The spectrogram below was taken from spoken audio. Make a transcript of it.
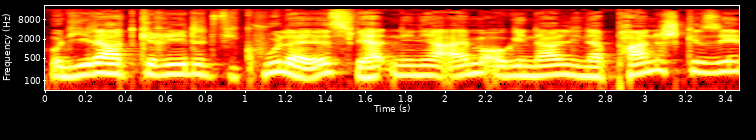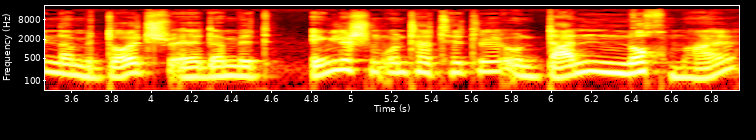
Und jeder hat geredet, wie cool er ist. Wir hatten ihn ja einmal original in Japanisch gesehen, dann mit Deutsch, äh, dann mit englischem Untertitel und dann nochmal.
